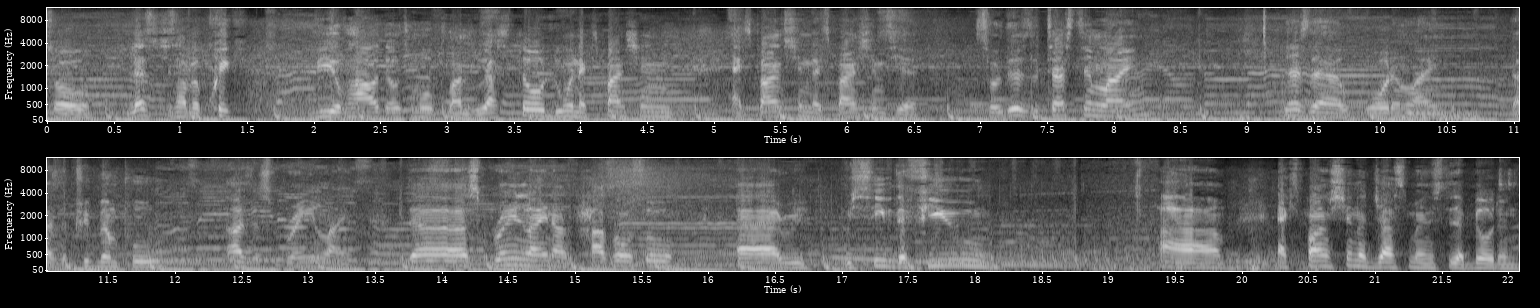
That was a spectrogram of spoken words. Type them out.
So let's just have a quick view of how the automobile plant. We are still doing expansion, expansion, expansions here. So this is the testing line. There's the welding line. That's the treatment pool. That's the spraying line. The spraying line has, has also uh, re- received a few um, expansion adjustments to the building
